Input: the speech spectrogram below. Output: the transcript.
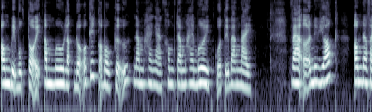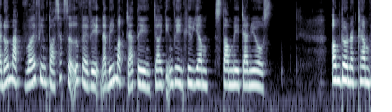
ông bị buộc tội âm mưu lật đổ kết quả bầu cử năm 2020 của tiểu bang này. Và ở New York, Ông đang phải đối mặt với phiên tòa xét xử về việc đã bí mật trả tiền cho diễn viên khiêu dâm Stormy Daniels. Ông Donald Trump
